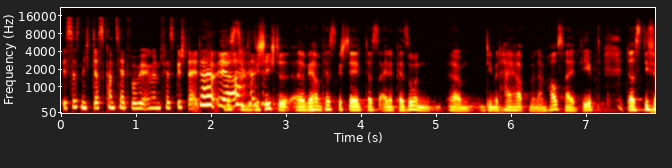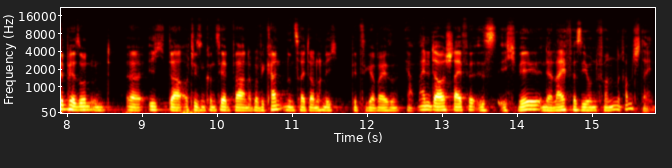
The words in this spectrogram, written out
ist das nicht das Konzert, wo wir irgendwann festgestellt haben? Ja. Das ist die Geschichte. Äh, wir haben festgestellt, dass eine Person, ähm, die mit High Happen in einem Haushalt lebt, dass diese Person und äh, ich da auf diesem Konzert waren, aber wir kannten uns halt auch noch nicht, witzigerweise. Ja, meine Dauerschleife ist Ich will in der Live-Version von Rammstein.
